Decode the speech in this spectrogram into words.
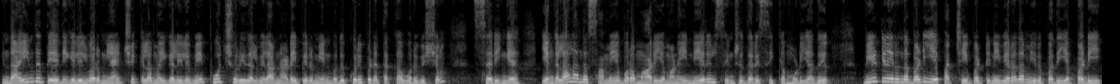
இந்த ஐந்து தேதிகளில் வரும் ஞாயிற்றுக்கிழமைகளிலுமே பூச்சொரிதல் விழா நடைபெறும் என்பது குறிப்பிடத்தக்க ஒரு விஷயம். சரிங்க. எங்களால் அந்த சமயபுரம் மாரியம்மனை நேரில் சென்று தரிசிக்க முடியாது. வீட்டில் இருந்தபடியே பச்சை பட்டினி விரதம் இருப்பது எப்படி?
